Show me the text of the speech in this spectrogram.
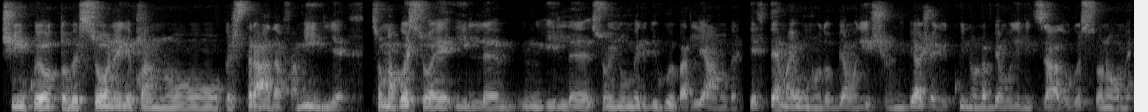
5-8 persone che vanno per strada, famiglie famiglie. Insomma, questo è il, il, sono i numeri di cui parliamo, perché il tema è uno, dobbiamo dircelo, mi piace che qui non l'abbiamo utilizzato questo nome.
